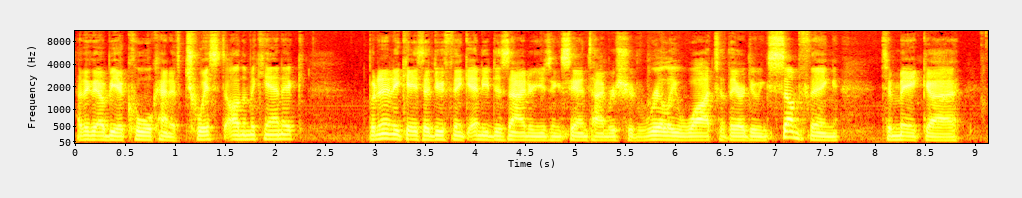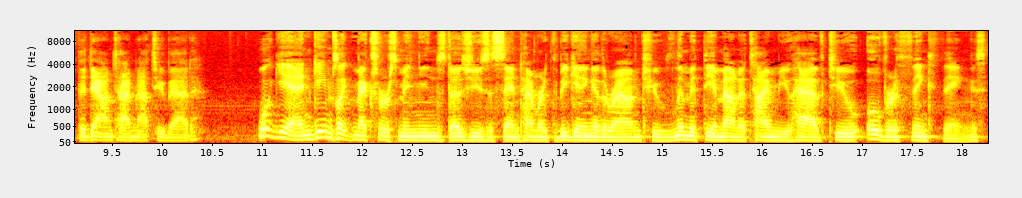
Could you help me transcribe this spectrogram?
I think that would be a cool kind of twist on the mechanic. But in any case, I do think any designer using sand timers should really watch that they are doing something to make uh, the downtime not too bad. Well, yeah, and games like Mechs vs. Minions does use a sand timer at the beginning of the round to limit the amount of time you have to overthink things.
